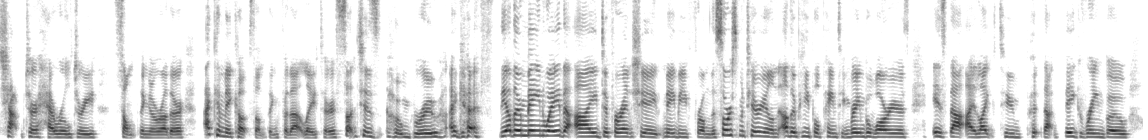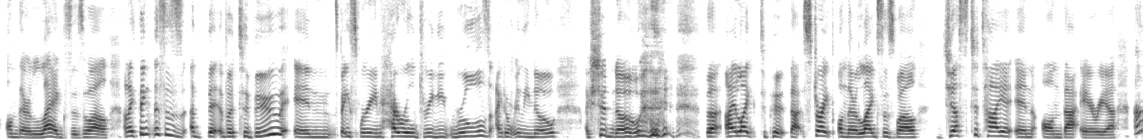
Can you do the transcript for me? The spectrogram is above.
chapter heraldry, something or other. I can make up something for that later, such as homebrew, I guess. The other main way that I differentiate maybe from the source material and other people painting Rainbow Warriors is that I like to put that big rainbow on their legs as well. And I think this is a bit of a taboo in Space Marine heraldry rules. I don't really know. I should know. but I like to put that stripe on their legs as well, just to tie it in on that area and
